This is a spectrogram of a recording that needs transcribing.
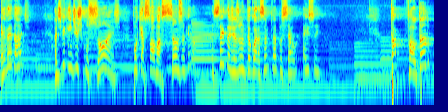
É verdade. A gente fica em discussões, porque a salvação, não sei o que. Não. Aceita Jesus no teu coração que tu vai para o céu. É isso aí. Está faltando?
